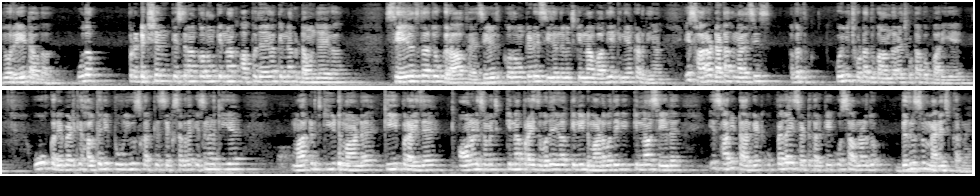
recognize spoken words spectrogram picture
ਜੋ ਰੇਟ ਆ ਉਹਦਾ ਉਹਦਾ ਪ੍ਰੈਡਿਕਸ਼ਨ ਕਿਸ ਤਰ੍ਹਾਂ ਕਦੋਂ ਕਿੰਨਾ ਅਪ ਜਾਏਗਾ, ਕਿੰਨਾ ਕੁ ਡਾਊਨ ਜਾਏਗਾ? ਸੇਲਸ ਦਾ ਜੋ ਗ੍ਰਾਫ ਹੈ ਸੇਲਸ ਕਦੋਂ, ਕਿਹੜੇ ਸੀਜ਼ਨ ਦੇ ਵਿੱਚ ਕਿੰਨਾ ਵਧਦੀਆਂ, ਕਿੰਨੀਆਂ ਘਟਦੀਆਂ, ਇਹ ਸਾਰਾ ਡਾਟਾ ਐਨਾਲਿਸਿਸ ਅਗਰ ਕੋਈ ਵੀ ਛੋਟਾ ਦੁਕਾਨਦਾਰ ਹੈ, ਛੋਟਾ ਵਪਾਰੀ ਹੈ, ਉਹ ਘਰੇ ਬੈਠ ਕੇ ਹਲਕੇ ਜਿਹੇ ਟੂਲ ਯੂਜ਼ ਕਰਕੇ ਸਿੱਖ ਸਕਦਾ ਇਸ ਨਾਲ ਕੀ ਹੈ? ਮਾਰਕੀਟ 'ਚ ਕੀ ਡਿਮਾਂਡ ਹੈ, ਕੀ ਪ੍ਰਾਈਸ ਹੈ, ਆਉਣ ਵਾਲੇ ਸਮੇਂ 'ਚ ਕਿੰਨਾ ਪ੍ਰਾਈਸ ਵਧੇਗਾ, ਕਿੰਨੀ ਡਿਮਾਂਡ ਵਧੇਗੀ, ਕਿੰਨਾ ਸੇਲ ਹੈ, ਇਹ ਸਾਰੀ ਟਾਰਗੇਟ ਉਹ ਪਹਿਲਾਂ ਹੀ ਸੈੱਟ ਕਰਕੇ ਉਸ ਹਿਸਾਬ ਨਾਲ ਜੋ ਬਿਜ਼ਨਸ ਨੂੰ ਮੈਨੇਜ ਕਰਨਾ ਹੈ।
